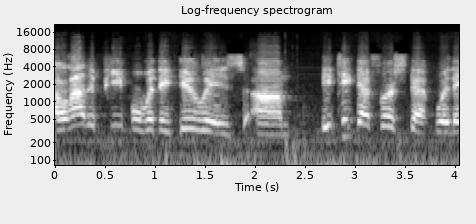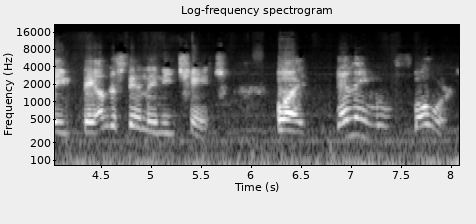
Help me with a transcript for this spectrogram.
a lot of people, what they do is um, they take that first step where they, they understand they need change, but then they move forward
